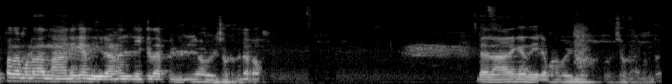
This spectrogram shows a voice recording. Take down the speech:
ഇപ്പോൾ നമ്മൾ നാരങ്ങ നീരാണ് ഇതിലേക്ക് ഇതാ പിഴിഞ്ഞ് ഒഴിച്ചു കൊടുക്കുന്നത് കേട്ടോ. നാരങ്ങ നീര് നമ്മൾ പിഴിഞ്ഞ് ഒഴിച്ചു കൊടുക്കുന്നുണ്ട്.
